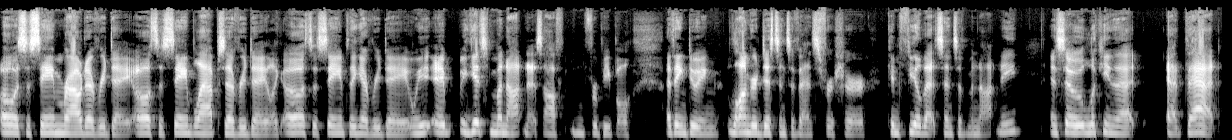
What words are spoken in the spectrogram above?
oh it's the same route every day. Oh it's the same laps every day. Like oh it's the same thing every day. We it, it gets monotonous often for people. I think doing longer distance events for sure can feel that sense of monotony. And so looking at at that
